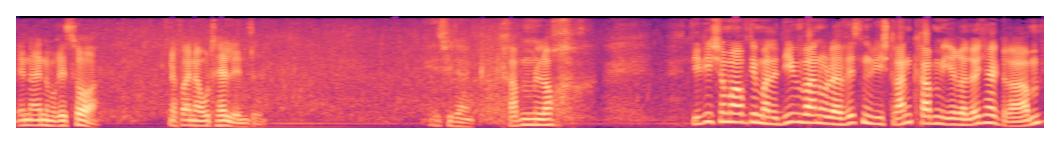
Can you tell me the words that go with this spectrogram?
in einem Resort, auf einer Hotelinsel. Hier ist wieder ein Krabbenloch. Die, die schon mal auf den Malediven waren oder wissen, wie Strandkrabben ihre Löcher graben,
